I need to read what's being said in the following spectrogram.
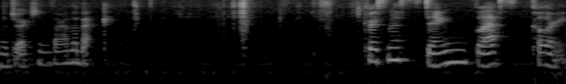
The directions are on the back. Christmas stained glass coloring.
